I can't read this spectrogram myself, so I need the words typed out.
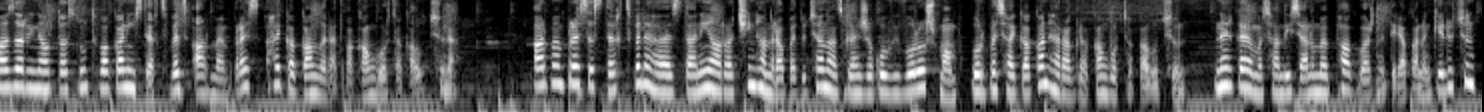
1918 թվականին ստեղծվեց Armen Press հայկական լրատվական գործակալությունը։ Armen Press-ը ստեղծվել է Հայաստանի առաջին հանրապետության ազգային ժողովի որոշմամբ, որպես հայկական հերագրական գործակալություն։ Ներկայումս հանդիսանում է փակ բաժնետիրական ընկերություն,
